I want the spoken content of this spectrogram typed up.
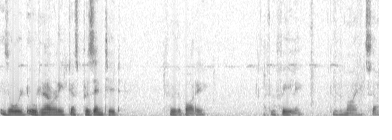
is ordinarily just presented through the body, through feeling, through the mind itself.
